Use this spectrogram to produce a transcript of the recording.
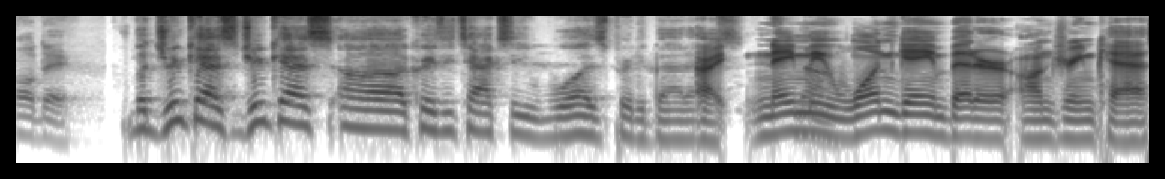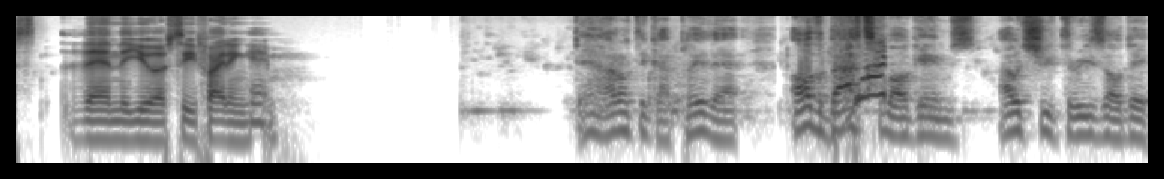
all day. But Dreamcast, Dreamcast, uh, Crazy Taxi was pretty badass. All right, name me one game better on Dreamcast than the UFC fighting game. Damn, I don't think I play that. All the basketball games, I would shoot threes all day.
